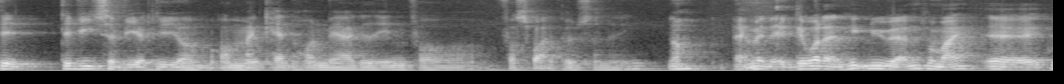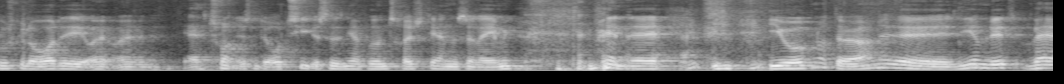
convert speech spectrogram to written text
det, det viser virkelig, om, om man kan håndværket inden for, for svejpølserne. Ikke? Nå, ja, men øh, det var da en helt ny verden for mig. Jeg kunne lov det, og, og, jeg tror næsten det var 10 år siden, jeg har fået en 60 salami. men øh, I, I åbner dørene øh, lige om lidt. Hvad,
